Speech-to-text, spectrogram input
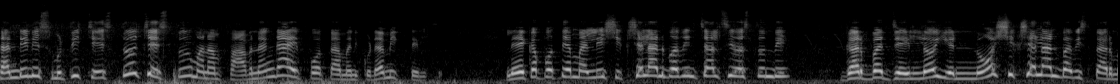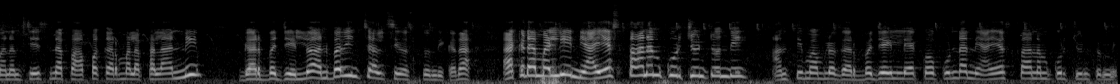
తండ్రిని స్మృతి చేస్తూ చేస్తూ మనం పావనంగా అయిపోతామని కూడా మీకు తెలుసు. లేకపోతే మళ్ళీ శిక్షలు అనుభవించాల్సి వస్తుంది. గర్భ జైల్లో ఎన్నో శిక్షలు అనుభవిస్తారు. మనం చేసిన పాపకర్మల ఫలాన్ని గర్భ జైల్లో అనుభవించాల్సి వస్తుంది కదా. అక్కడ మళ్ళీ న్యాయస్థానం కూర్చుంటుంది. అంతిమంలో గర్భ జైలు లేకోకుండా న్యాయస్థానం కూర్చుంటుంది.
